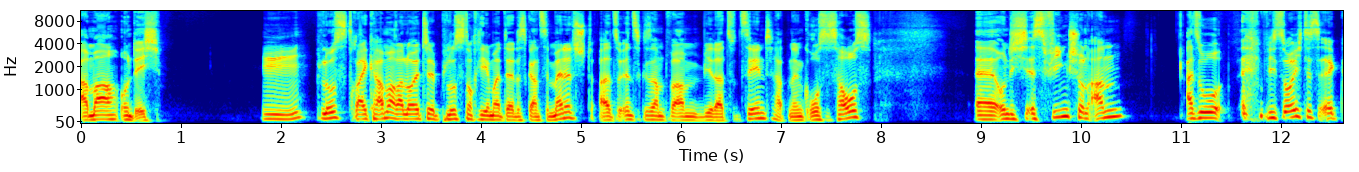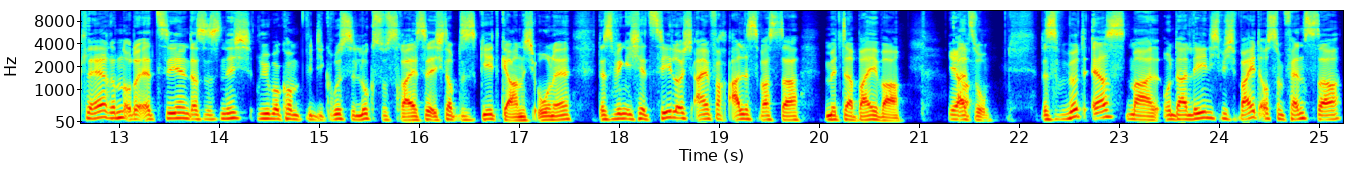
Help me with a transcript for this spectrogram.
Amar und ich. Mhm. Plus drei Kameraleute, plus noch jemand, der das Ganze managt. Also insgesamt waren wir da zu zehnt, hatten ein großes Haus. Äh, und ich, es fing schon an. Also, wie soll ich das erklären oder erzählen, dass es nicht rüberkommt wie die größte Luxusreise? Ich glaube, das geht gar nicht ohne. Deswegen, ich erzähle euch einfach alles, was da mit dabei war. Ja. Also, das wird erstmal, und da lehne ich mich weit aus dem Fenster,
